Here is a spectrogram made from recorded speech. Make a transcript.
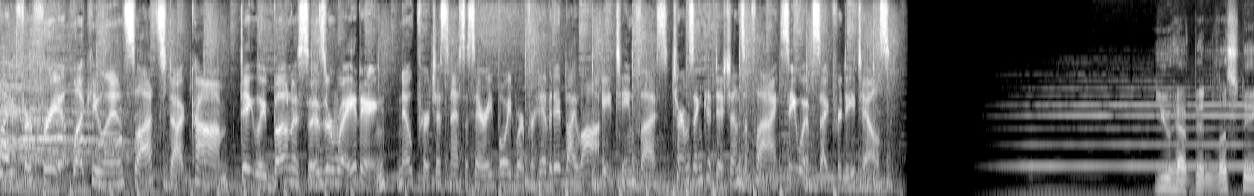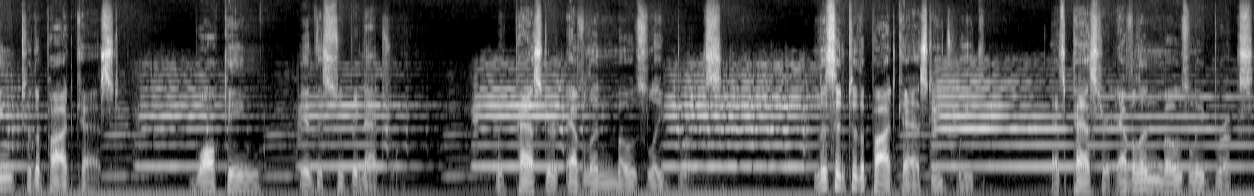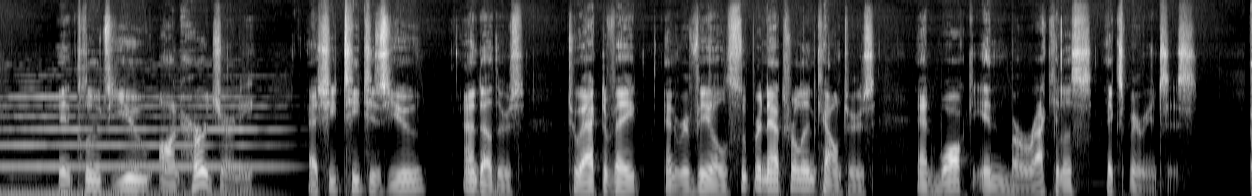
Play for free at LuckyLandSlots.com. Daily bonuses are waiting. No purchase necessary. Void where prohibited by law. 18 plus. Terms and conditions apply. See website for details. You have been listening to the podcast, Walking in the Supernatural, with Pastor Evelyn Mosley Brooks. Listen to the podcast each week as Pastor Evelyn Mosley Brooks includes you on her journey as she teaches you and others to activate and reveal supernatural encounters and walk in miraculous experiences.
